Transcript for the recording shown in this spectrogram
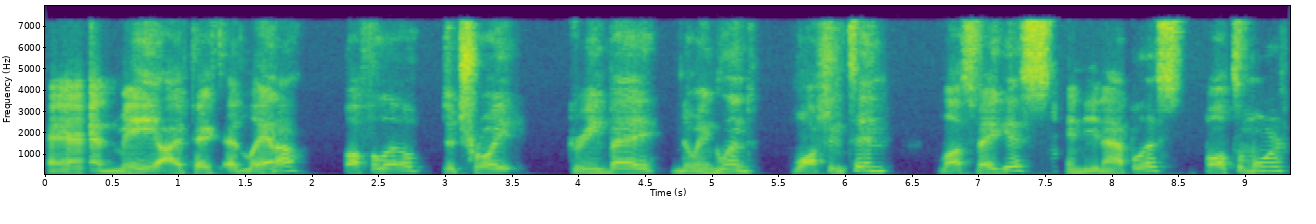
And me, I picked Atlanta, Buffalo, Detroit, Green Bay, New England, Washington, Las Vegas, Indianapolis, Baltimore,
